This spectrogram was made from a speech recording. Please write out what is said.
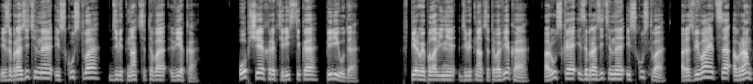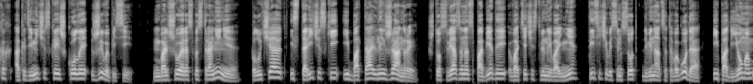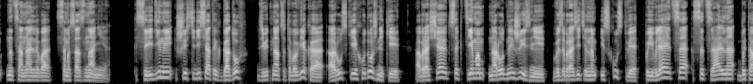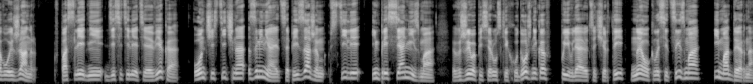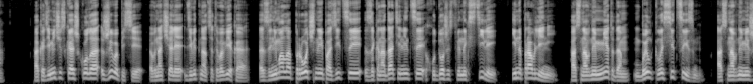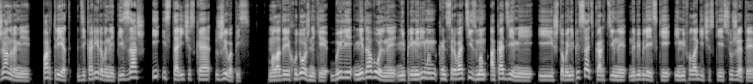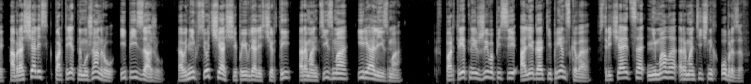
Изобразительное искусство XIX века. Общая характеристика периода. В первой половине XIX века русское изобразительное искусство развивается в рамках академической школы живописи. Большое распространение получают исторический и батальный жанры, что связано с победой в Отечественной войне 1812 года и подъемом национального самосознания. С середины 60-х годов XIX века русские художники обращаются к темам народной жизни. В изобразительном искусстве появляется социально-бытовой жанр. В последние десятилетия века он частично заменяется пейзажем в стиле импрессионизма. В живописи русских художников появляются черты неоклассицизма и модерна. Академическая школа живописи в начале XIX века занимала прочные позиции законодательницы художественных стилей и направлений. Основным методом был классицизм, основными жанрами – портрет, декорированный пейзаж и историческая живопись. Молодые художники были недовольны непримиримым консерватизмом Академии и, чтобы не писать картины на библейские и мифологические сюжеты, обращались к портретному жанру и пейзажу. А в них все чаще появлялись черты романтизма и реализма. В портретной живописи Олега Кипренского встречается немало романтичных образов.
